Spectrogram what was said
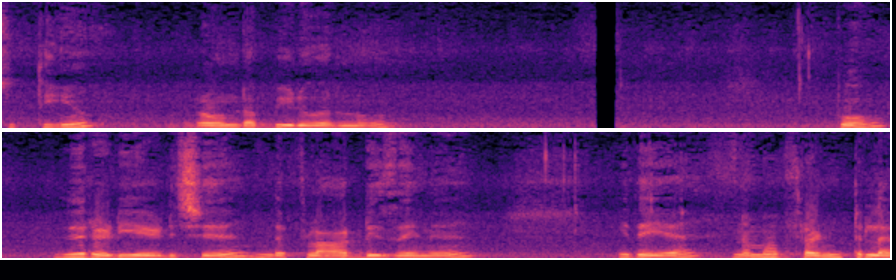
சுற்றியும் ரவுண்டாக பீடு வரணும். இப்போது இது ரெடி ஆகிடுச்சு இந்த ஃப்ளார் டிசைனு இதைய நம்ம ஃப்ரண்ட்டில்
